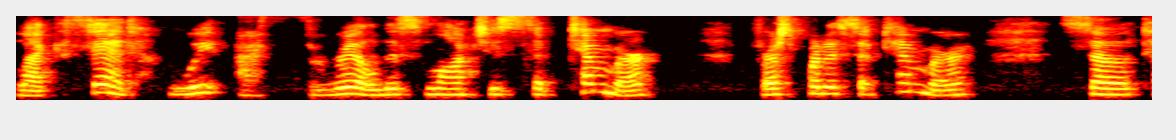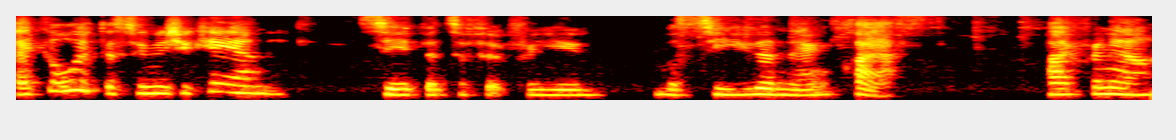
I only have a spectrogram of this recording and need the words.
like I said, we are thrilled. This launches September, first part of September. So take a look as soon as you can. See if it's a fit for you. We'll see you in there in class. Bye for now.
